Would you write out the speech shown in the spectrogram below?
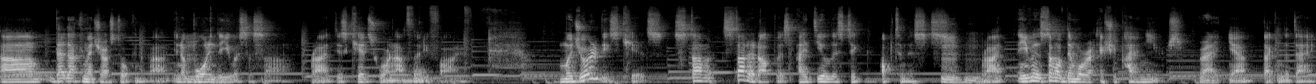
Um, that documentary I was talking about, you know, mm. born in the USSR, right? These kids who are now 35. Majority of these kids start, started up as idealistic optimists, mm-hmm. right? Even some of them were actually pioneers, right? Yeah, back in the day.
